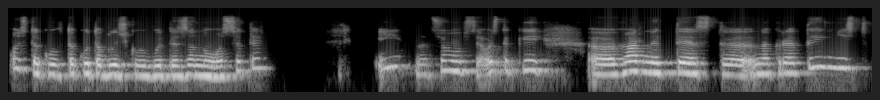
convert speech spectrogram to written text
Ось таку, в таку табличку ви будете заносити. І на цьому все. Ось такий е, гарний тест е, на креативність.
